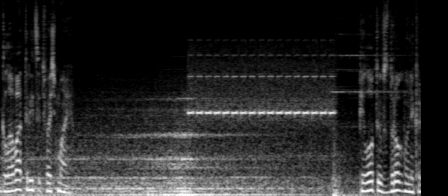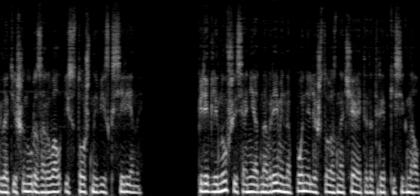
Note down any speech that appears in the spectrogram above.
Глава 38. Пилоты вздрогнули, когда тишину разорвал истошный визг сирены. Переглянувшись, они одновременно поняли, что означает этот редкий сигнал.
